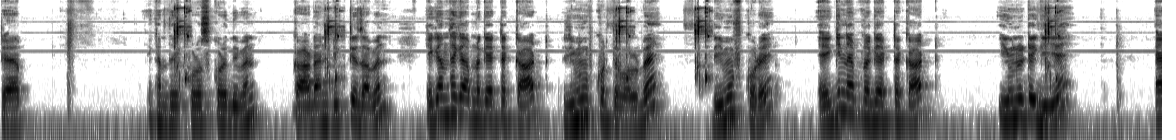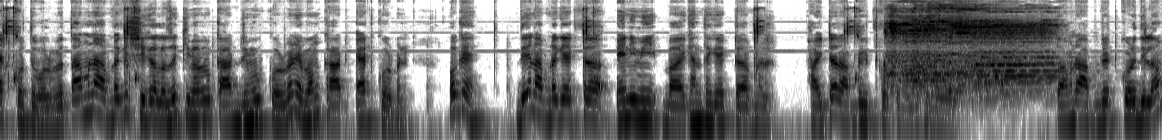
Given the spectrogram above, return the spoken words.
ট্যাপ এখান থেকে ক্রস করে দিবেন কার্ড অ্যান্ড ডিকটে যাবেন। এখান থেকে আপনাকে একটা কার্ড রিমুভ করতে বলবে। রিমুভ করে এগিন আপনাকে একটা কার্ড ইউনিটে গিয়ে অ্যাড করতে বলবে। তার মানে আপনাকে শেখালো যে কীভাবে কার্ড রিমুভ করবেন এবং কার্ড অ্যাড করবেন। ওকে দেন আপনাকে একটা এনিমি বা এখান থেকে একটা আপনার ফাইটার আপডেট করতে লেভেল তো আমরা আপডেট করে দিলাম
